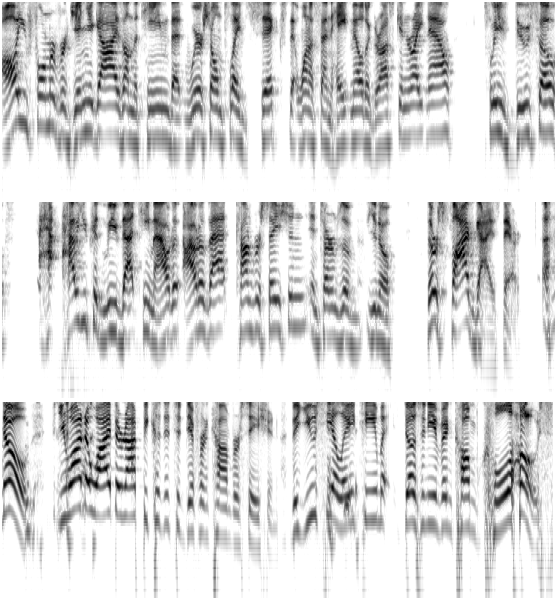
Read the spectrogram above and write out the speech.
All you former Virginia guys on the team that Wiersholm played six that want to send hate mail to Gruskin right now, please do so. H- how you could leave that team out of, out of that conversation in terms of you know, there's five guys there no, you want to know why they're not? Because it's a different conversation. The UCLA team doesn't even come close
